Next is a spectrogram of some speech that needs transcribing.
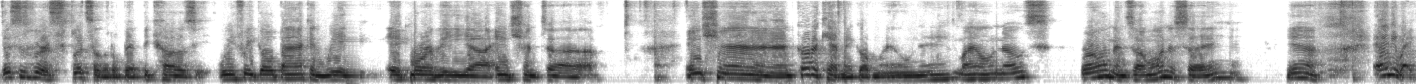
this is where it splits a little bit because if we go back and we ignore the uh, ancient uh, ancient. God, I can't make up my own name, my own notes. Romans, I want to say. Yeah. Anyway,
